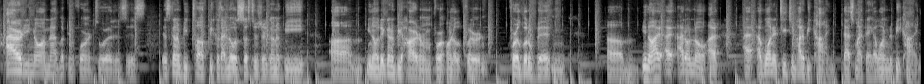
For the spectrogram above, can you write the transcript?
I already know I'm not looking forward to it. It's, it's it's gonna be tough because I know his sisters are gonna be, um, you know, they're gonna be hard on him for on a for for a little bit, and um, you know, I, I I don't know. I I, I want to teach him how to be kind. That's my thing. I want him to be kind.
